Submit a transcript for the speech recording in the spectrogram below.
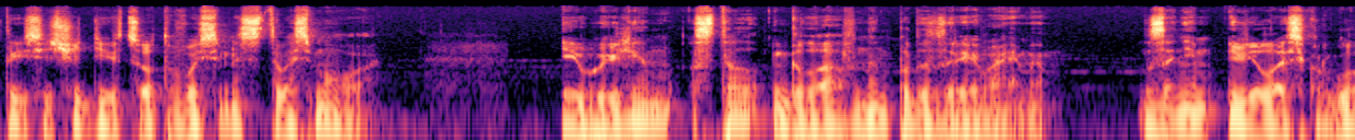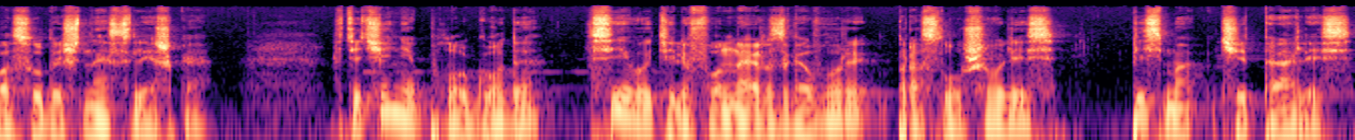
1988 -го. И Уильям стал главным подозреваемым. За ним велась круглосуточная слежка. В течение полугода все его телефонные разговоры прослушивались, письма читались,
